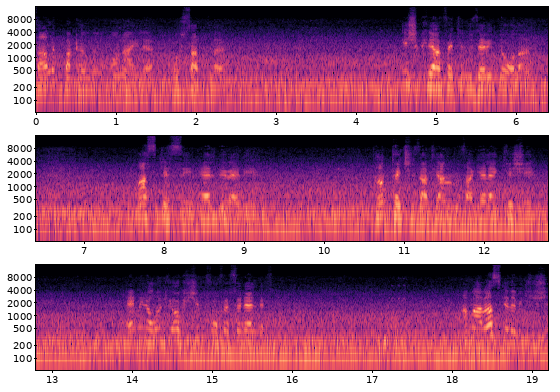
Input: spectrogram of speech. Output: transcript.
Sağlık Bakanlığı onaylı, ruhsatlı, iş kıyafeti üzerinde olan, maskesi, eldiveni, tam teçhizat yanınıza gelen kişi emin olun ki o kişi profesyoneldir. Ama rastgele bir kişi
